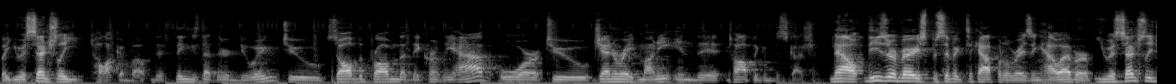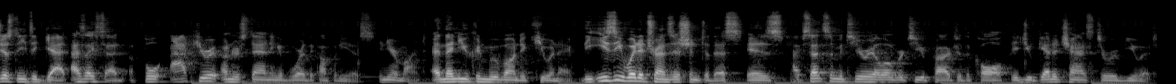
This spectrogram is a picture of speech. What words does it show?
But you essentially talk about the things that they're doing to solve the problem that they currently have or to generate money in the topic of discussion. Now, these are very specific to capital raising. However, you essentially just need to get, as I said, a full accurate understanding of where the company is in your mind. And then you can move on to Q&A. The easy way to transition to this is I've sent some material over to you prior to the call. Did you get a chance to review it?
